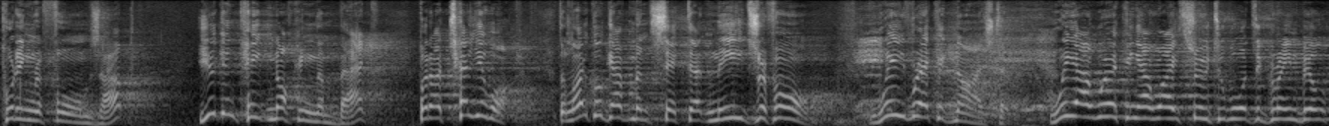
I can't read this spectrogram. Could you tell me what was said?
putting reforms up you can keep knocking them back, but I tell you what, the local government sector needs reform. We've recognised it. We are working our way through towards a Green Bill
